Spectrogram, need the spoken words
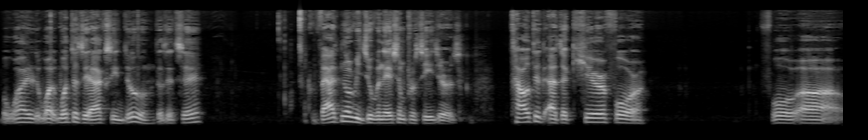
But why? What? What does it actually do? Does it say? Vaginal rejuvenation procedures, touted as a cure for for uh,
